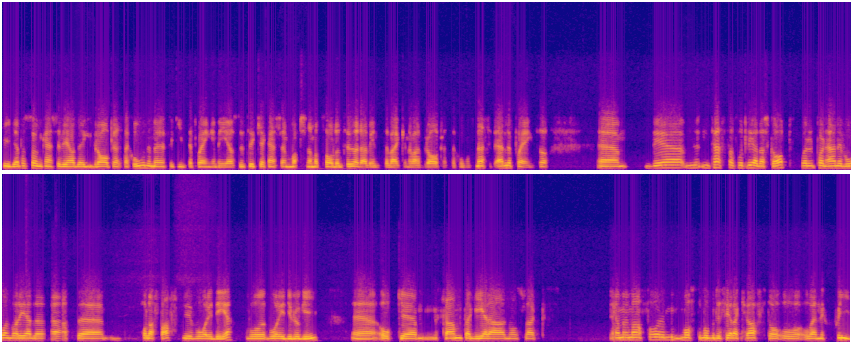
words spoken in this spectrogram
tidigare på säsongen kanske vi hade bra prestationer men fick inte poängen med oss. Nu tycker jag kanske matcherna mot Sollentuna där vi inte varken har varit bra prestationsmässigt eller poäng. Så, eh, det, nu, testas vårt ledarskap på, på den här nivån vad det gäller att eh, hålla fast vid vår idé, vår, vår ideologi eh, och eh, samt agera någon slags Ja, men man får, måste mobilisera kraft och, och, och energi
